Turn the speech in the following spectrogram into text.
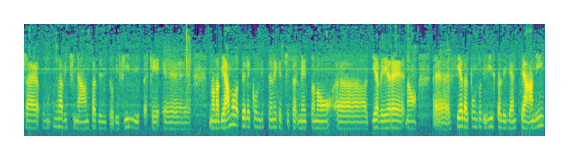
c'è un, una vicinanza genitori-figli, perché eh, non abbiamo delle condizioni che ci permettono eh, di avere, no, eh, sia dal punto di vista degli anziani,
